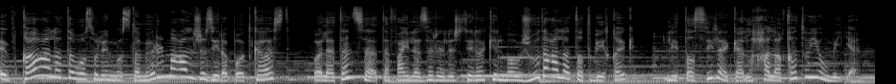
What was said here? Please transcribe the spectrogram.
ابقى على تواصل مستمر مع الجزيرة بودكاست ولا تنسى تفعيل زر الاشتراك الموجود على تطبيقك لتصلك الحلقة يومياً.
